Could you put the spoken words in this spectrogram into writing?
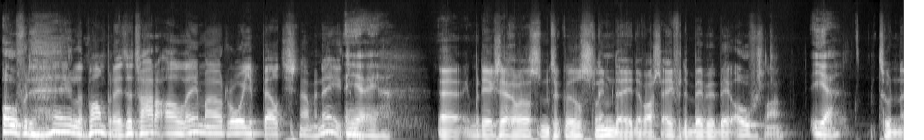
Over de hele bandbreedte. Het waren alleen maar rode pijltjes naar beneden. ja, ja. Ik moet eerlijk zeggen, wat ze natuurlijk heel slim deden, was even de BBB overslaan. Ja, Toen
